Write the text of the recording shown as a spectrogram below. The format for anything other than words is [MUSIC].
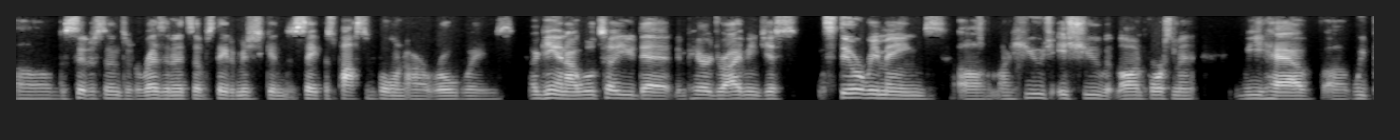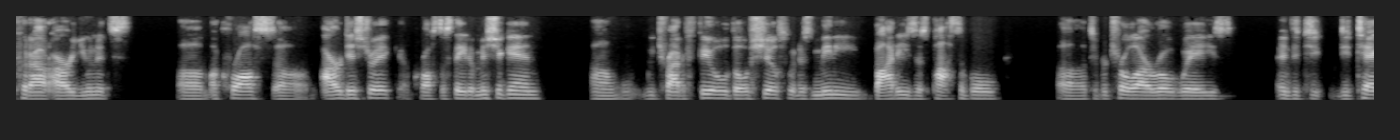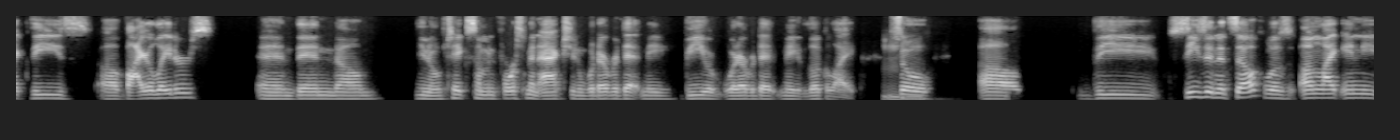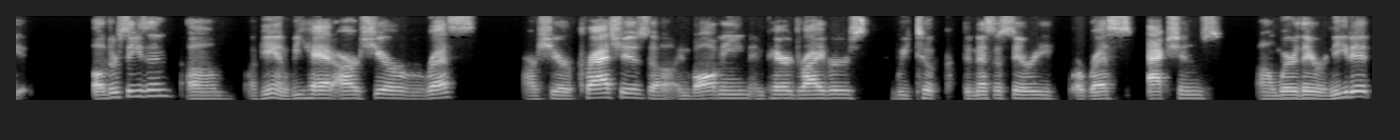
uh, the citizens or the residents of the state of michigan as safe as possible on our roadways. Again i will tell you that impaired driving just still remains um, a huge issue with law enforcement we have uh, we put out our units um, across uh, our district, across the state of Michigan. Um, we try to fill those shifts with as many bodies as possible uh, to patrol our roadways and to t- detect these uh, violators, and then um, you know take some enforcement action, whatever that may be or whatever that may look like. Mm-hmm. So uh, the season itself was unlike any other season, um, again, we had our share of arrests, our share of crashes uh, involving impaired drivers. We took the necessary arrest actions um, where they were needed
